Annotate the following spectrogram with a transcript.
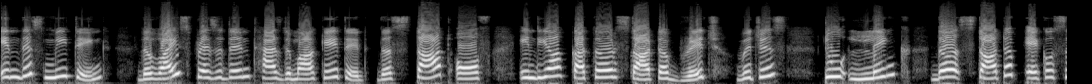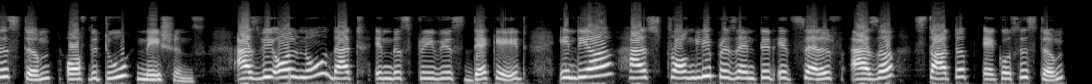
in this meeting, the Vice President has demarcated the start of India-Qatar Startup Bridge, which is to link the startup ecosystem of the two nations. As we all know that in this previous decade, India has strongly presented itself as a startup ecosystem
